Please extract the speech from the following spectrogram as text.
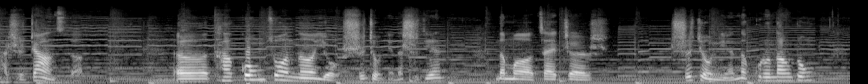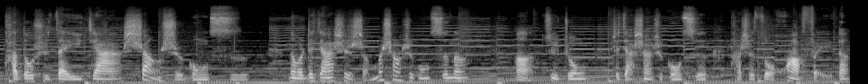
他是这样子的，呃，他工作呢有十九年的时间，那么在这十九年的过程当中，他都是在一家上市公司。那么这家是什么上市公司呢？啊，最终这家上市公司它是做化肥的，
